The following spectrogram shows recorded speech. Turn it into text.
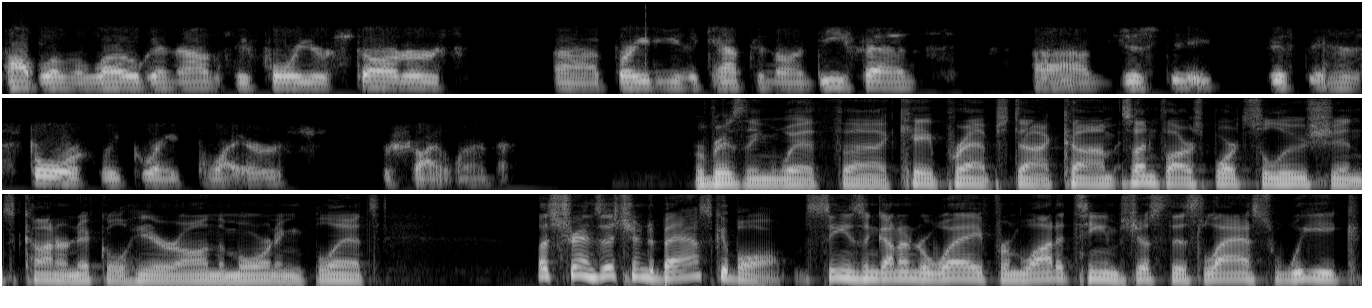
Pablo and Logan, obviously four year starters. Uh, Brady, the captain on defense. Um, just just historically great players for Shiloh. We're visiting with uh, kpreps.com, Sunflower Sports Solutions, Conor Nicholl here on the Morning Blitz. Let's transition to basketball. Season got underway from a lot of teams just this last week.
